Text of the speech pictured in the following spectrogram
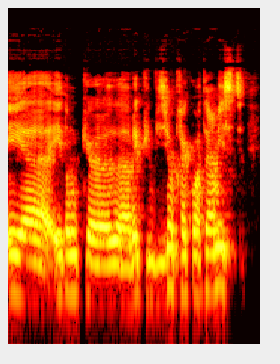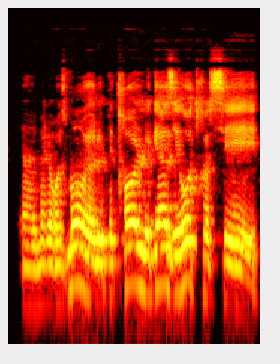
et, euh, et donc euh, avec une vision très court-termiste. Euh, malheureusement, euh, le pétrole, le gaz et autres, c'est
